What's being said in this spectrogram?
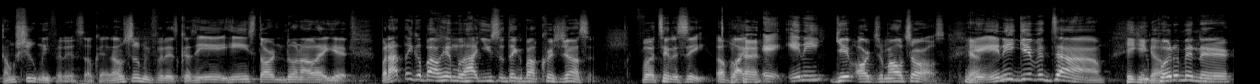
don't shoot me for this, okay? Don't shoot me for this because he he ain't starting doing all that yet. But I think about him how you used to think about Chris Johnson for Tennessee of like okay. at any give or Jamaal Charles yeah. at any given time he can you go. put him in there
